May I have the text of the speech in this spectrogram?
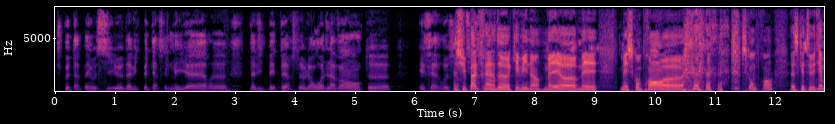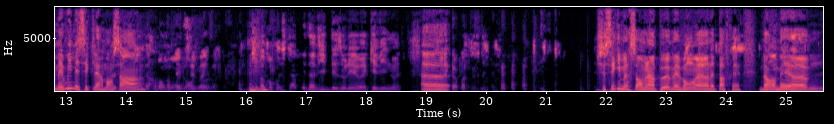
je peux taper aussi euh, David Peters est le meilleur, euh, David Peters le roi de la vente et faire ressortir. Je suis pas le frère de Kevin, hein, mais mais mais je comprends, je comprends ce que tu veux dire, mais oui, mais c'est clairement ça. Hein. Je sais pas pourquoi je t'ai appelé David, désolé, ouais, Kevin, ouais. Euh... Je sais qu'il me ressemble un peu, mais bon, euh, on n'est pas frères. Non, mais euh,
